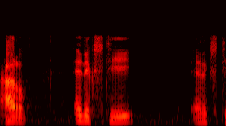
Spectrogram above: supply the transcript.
لعرض NXT NXT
